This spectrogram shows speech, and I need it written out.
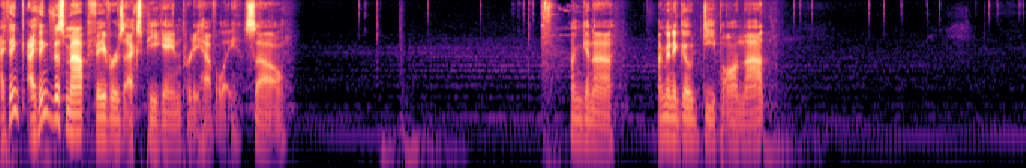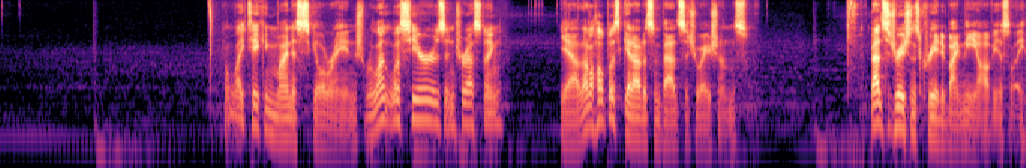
I think I think this map favors XP gain pretty heavily. So I'm gonna I'm gonna go deep on that. Don't like taking minus skill range. Relentless here is interesting. Yeah, that'll help us get out of some bad situations. Bad situations created by me, obviously.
